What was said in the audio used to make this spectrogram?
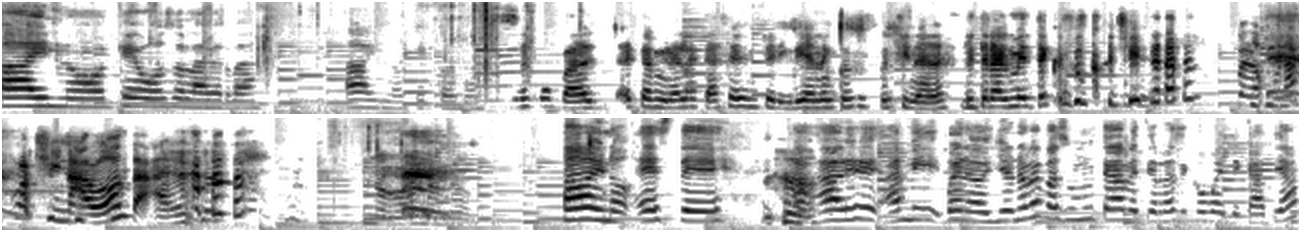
Ay, no, qué oso, la verdad. Ay, no, qué cosa. Los papás eh, caminan a la casa en peligro y andan con sus cochinadas. Literalmente con sus cochinadas. Pero fue una cochinadota. No, no, no. Ay, no, este. A, a mí, a mí, bueno, yo no me pasó un tema de tierra así como el de Katia.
